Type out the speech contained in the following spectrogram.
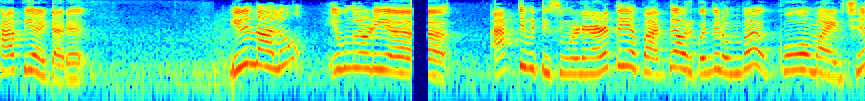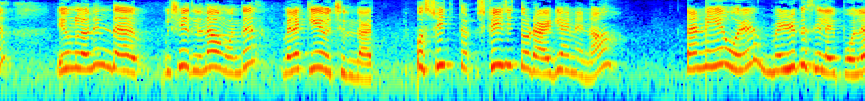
ஹாப்பி ஆயிட்டாரு. இருந்தாலும் இவங்களுடைய ஆக்டிவிட்டிஸ் இவங்களுடைய நடத்தையை பார்த்து அவருக்கு வந்து ரொம்ப கோவமாயிடுச்சு. இவங்களை வந்து இந்த விஷயத்துலேருந்து அவங்க வந்து விளக்கியே வச்சுருந்தார். இப்போ ஸ்ரீஜித் ஸ்ரீஜித்தோட ஐடியா என்னென்னா தன்னையே ஒரு மெழுகு சிலை போல்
